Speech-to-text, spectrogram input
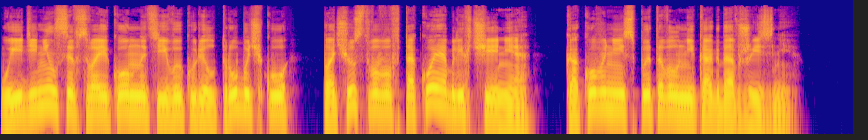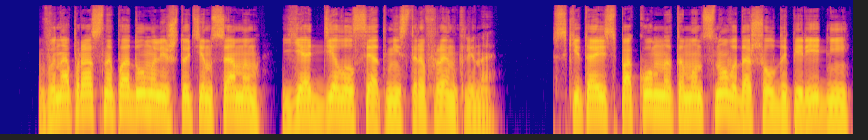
уединился в своей комнате и выкурил трубочку, почувствовав такое облегчение, какого не испытывал никогда в жизни. Вы напрасно подумали, что тем самым я отделался от мистера Фрэнклина. Скитаясь по комнатам, он снова дошел до передней,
